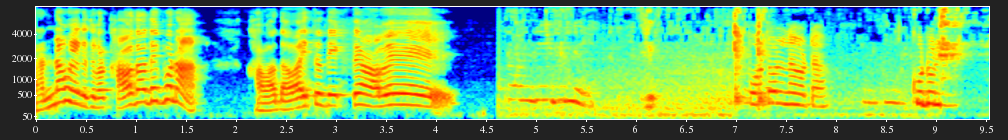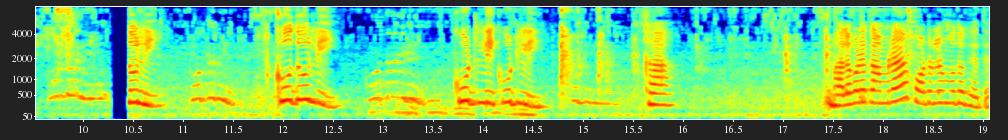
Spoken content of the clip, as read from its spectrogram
রান্না হয়ে গেছে, এবার খাওয়া দাওয়া দেখব না? খাওয়া দাওয়াই তো দেখতে হবে। পটল না ওটা? কুডুলি কুদুলি। কুদুলি। কুডলি কুডলি খা। ভালো করে কামড়া, পটলের মতো খেতে।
